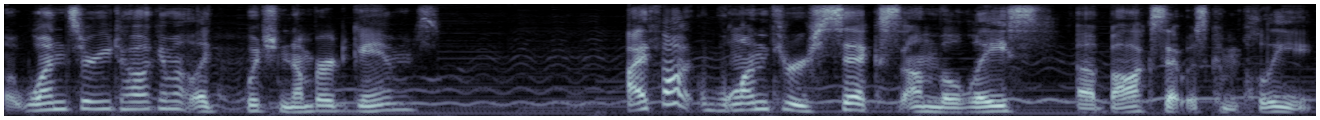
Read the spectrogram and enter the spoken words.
ones are you talking about? Like which numbered games? I thought one through six on the lace uh, box set was complete.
